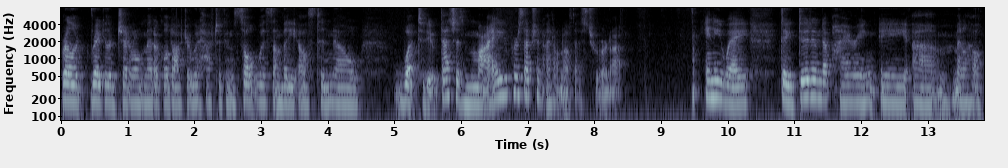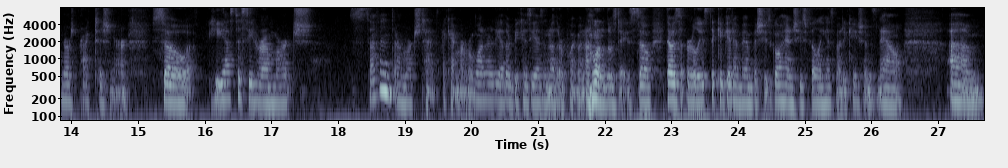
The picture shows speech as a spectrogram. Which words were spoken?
regular general medical doctor, would have to consult with somebody else to know what to do. That's just my perception. I don't know if that's true or not. Anyway, they did end up hiring a um, mental health nurse practitioner. So he has to see her on March 7th or March 10th. I can't remember one or the other because he has another appointment on one of those days. So that was the earliest they could get him in, but she's going ahead and she's filling his medications now. Um,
